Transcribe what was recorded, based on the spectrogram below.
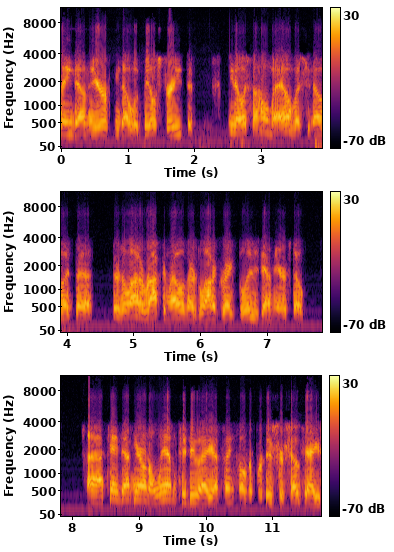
scene down here, you know, with Beale Street, and you know, it's the home of Elvis. You know, it's uh, there's a lot of rock and roll. There's a lot of great blues down here. So uh, I came down here on a whim to do a, a thing called a producer showcase,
